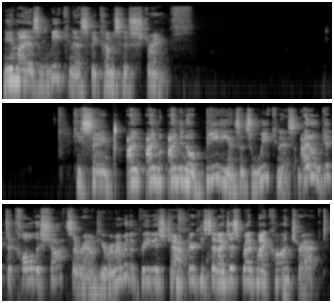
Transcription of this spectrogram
Nehemiah's weakness becomes his strength. He's saying, I'm, I'm, I'm in obedience. It's weakness. I don't get to call the shots around here. Remember the previous chapter? He said, I just read my contract.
